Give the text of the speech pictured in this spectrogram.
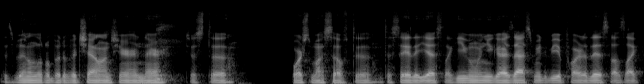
it's been a little bit of a challenge here and there, just to force myself to to say that yes. Like even when you guys asked me to be a part of this, I was like,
